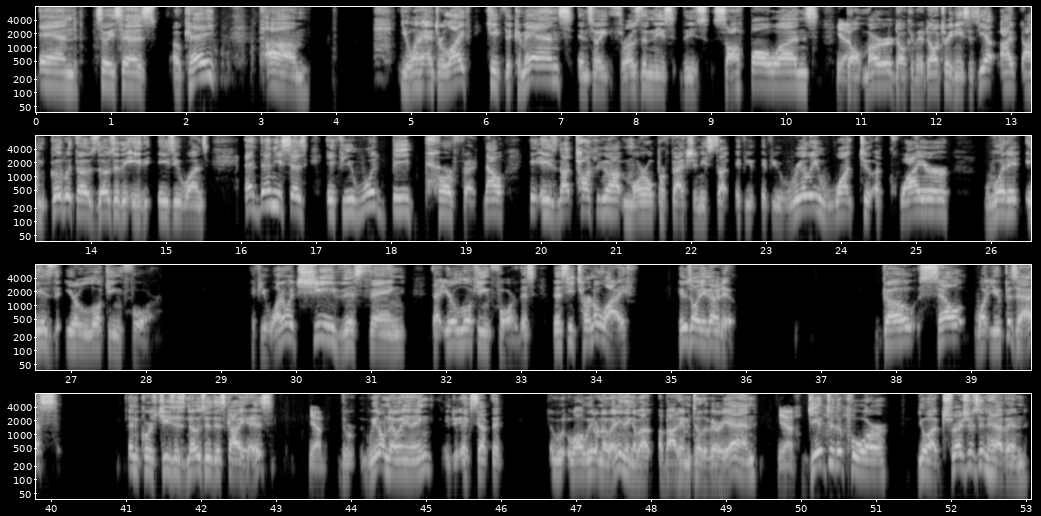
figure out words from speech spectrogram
And so he says, okay, um, you want to enter life, keep the commands. And so he throws in these these softball ones. Yeah. Don't murder, don't commit adultery. And he says, yep, I, I'm good with those. Those are the e- easy ones. And then he says, if you would be perfect. Now, he, he's not talking about moral perfection. He's if you if you really want to acquire what it is that you're looking for. If you want to achieve this thing that you're looking for, this this eternal life, here's all you got to do. Go sell what you possess. And of course Jesus knows who this guy is. Yeah. The, we don't know anything except that well we don't know anything about about him until the very end. Yeah. Give to the poor, you'll have treasures in heaven,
